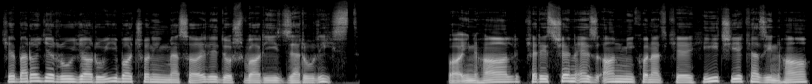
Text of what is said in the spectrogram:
که برای رویارویی با چنین مسائل دشواری ضروری است. با این حال کریسچن آن می کند که هیچ یک از اینها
